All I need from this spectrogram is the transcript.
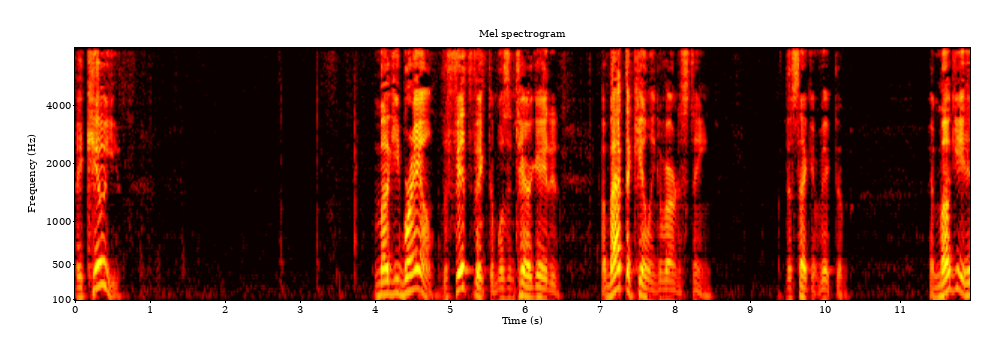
They kill you. Muggy Brown, the fifth victim, was interrogated about the killing of Ernestine, the second victim. And Muggy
